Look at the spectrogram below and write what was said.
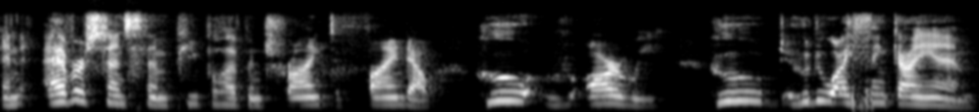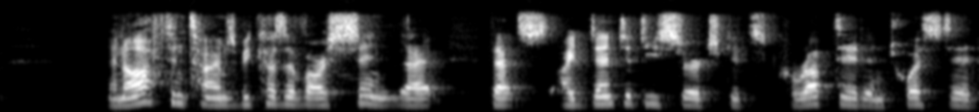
And ever since then, people have been trying to find out who are we? Who, who do I think I am? And oftentimes, because of our sin, that, that identity search gets corrupted and twisted.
